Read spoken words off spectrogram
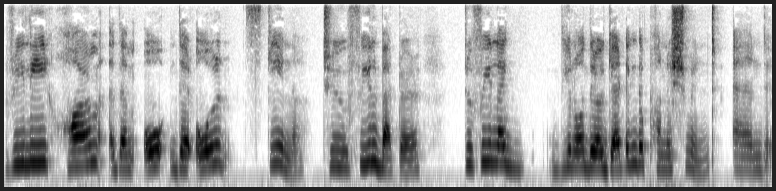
really harm them their own skin to feel better, to feel like you know they're getting the punishment and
